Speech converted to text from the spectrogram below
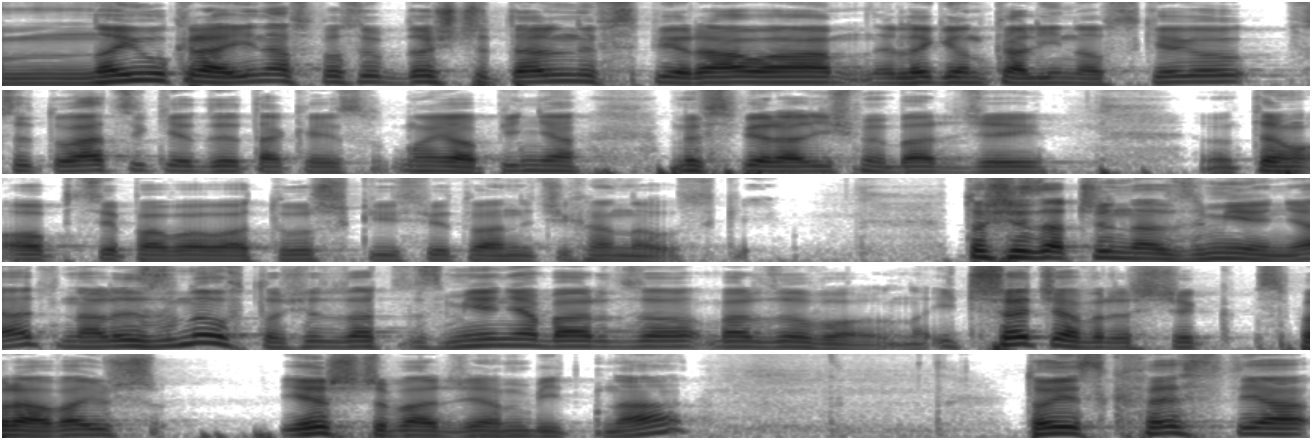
No i Ukraina w sposób dość czytelny wspierała Legion Kalinowskiego w sytuacji, kiedy, taka jest moja opinia, my wspieraliśmy bardziej tę opcję Pawła Łatuszki i Swietłany Cichanowskiej. To się zaczyna zmieniać, no ale znów to się zmienia bardzo, bardzo wolno. I trzecia wreszcie sprawa, już jeszcze bardziej ambitna, to jest kwestia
